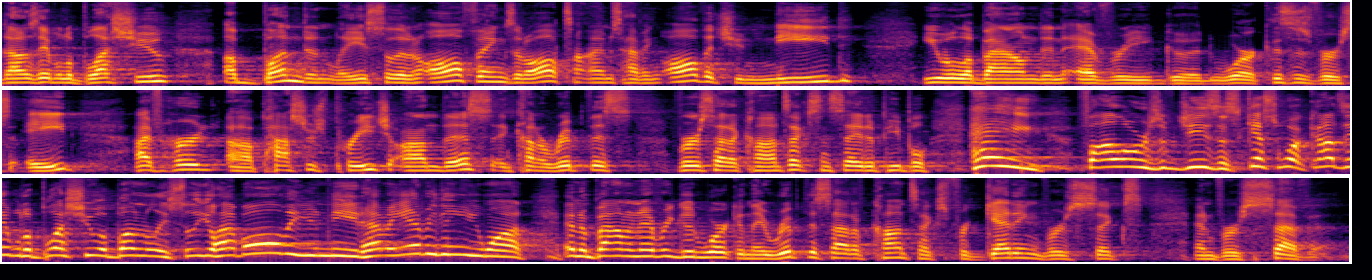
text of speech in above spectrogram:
God is able to bless you abundantly so that in all things, at all times, having all that you need, you will abound in every good work. This is verse 8. I've heard uh, pastors preach on this and kind of rip this verse out of context and say to people, hey, followers of Jesus, guess what? God's able to bless you abundantly so you'll have all that you need, having everything you want, and abound in every good work. And they rip this out of context, forgetting verse 6 and verse 7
